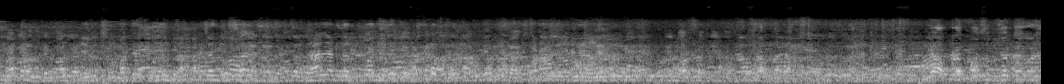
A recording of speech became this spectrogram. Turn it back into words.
మాట్లాడుతుంటే మాట్లాడుతుంది రాజాడు జరుపుకోండి అప్పుడే పసుపు చొక్కా కూడా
